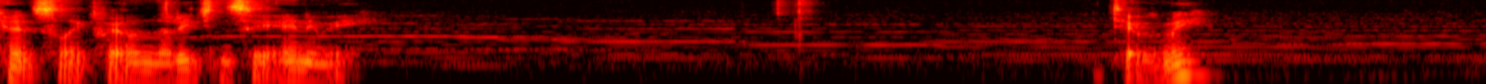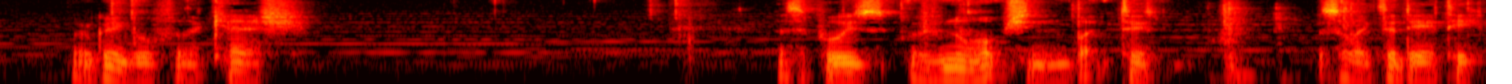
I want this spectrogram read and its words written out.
Can't select well in the Regency anyway. It tells me. We're going to go for the cash. I suppose we've no option but to select a deity.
